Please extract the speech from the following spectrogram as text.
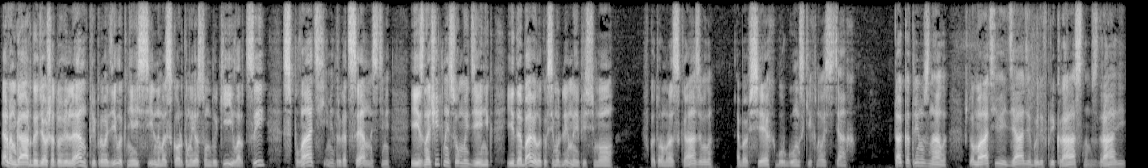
Эрменгарда де припроводила к ней сильным эскортом ее сундуки и ларцы с платьями, драгоценностями — и значительной суммы денег, и добавила ко всему длинное письмо, в котором рассказывала обо всех бургундских новостях. Так Катрин узнала, что мать ее и дядя были в прекрасном здравии,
